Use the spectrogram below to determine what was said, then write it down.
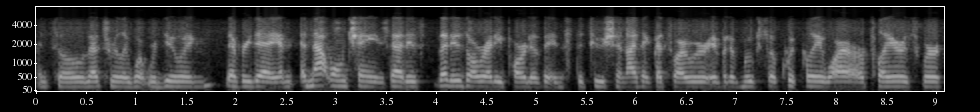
And so that's really what we're doing every day. And, and that won't change. That is, that is already part of the institution. I think that's why we were able to move so quickly, why our players were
